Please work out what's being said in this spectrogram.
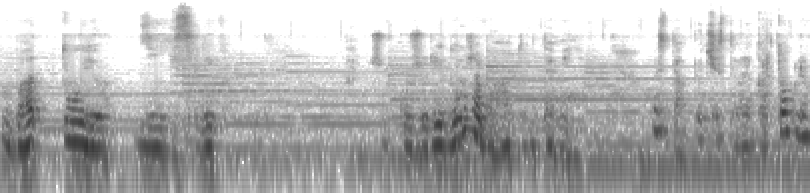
батую з її слів, що в кожурі дуже багато вітамінів. Ось так почистила я картоплю.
